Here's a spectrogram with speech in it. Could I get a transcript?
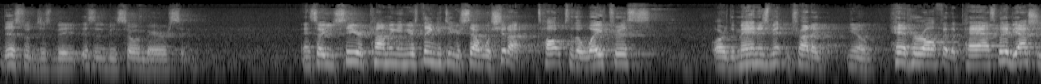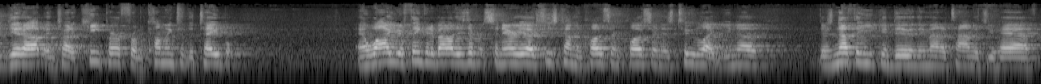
This would just be, this would be so embarrassing. And so you see her coming, and you're thinking to yourself, well, should I talk to the waitress or the management and try to, you know, head her off at the pass. Maybe I should get up and try to keep her from coming to the table. And while you're thinking about all these different scenarios, she's coming closer and closer, and it's too late. You know, there's nothing you can do in the amount of time that you have,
